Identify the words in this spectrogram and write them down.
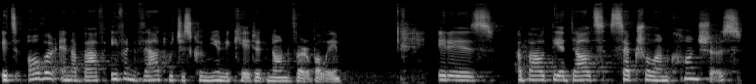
It's over and above even that which is communicated nonverbally. It is about the adult's sexual unconscious,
